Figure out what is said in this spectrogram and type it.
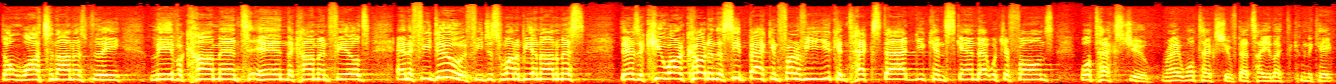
Don't watch anonymously. Leave a comment in the comment fields. And if you do, if you just want to be anonymous, there's a QR code in the seat back in front of you. You can text that. You can scan that with your phones. We'll text you, right? We'll text you if that's how you like to communicate.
